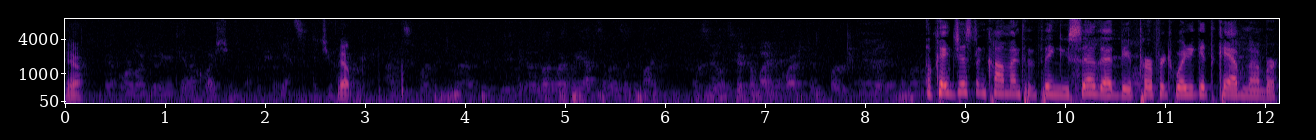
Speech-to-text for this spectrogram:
Yeah. Yep. Okay, just in comment to the thing you said, that'd be a perfect way to get the cab number.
